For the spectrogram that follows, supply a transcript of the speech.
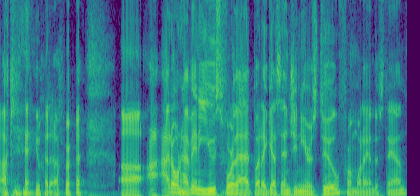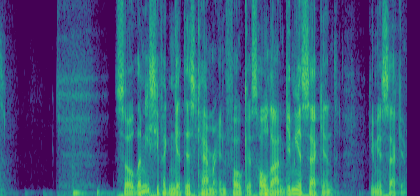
okay, whatever. Uh, I, I don't have any use for that, but I guess engineers do, from what I understand. So let me see if I can get this camera in focus. Hold on. Give me a second. Give me a second.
